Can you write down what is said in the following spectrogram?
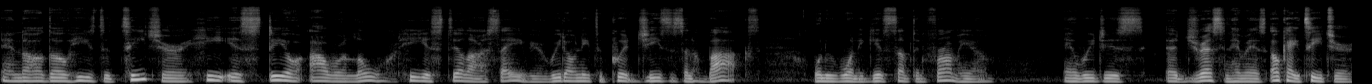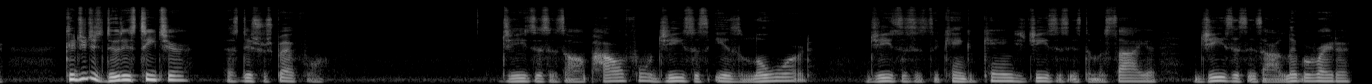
And although He's the teacher, He is still our Lord. He is still our Savior. We don't need to put Jesus in a box when we want to get something from Him. And we just addressing Him as, okay, teacher, could you just do this, teacher? That's disrespectful. Jesus is all powerful. Jesus is Lord. Jesus is the King of Kings. Jesus is the Messiah. Jesus is our liberator.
